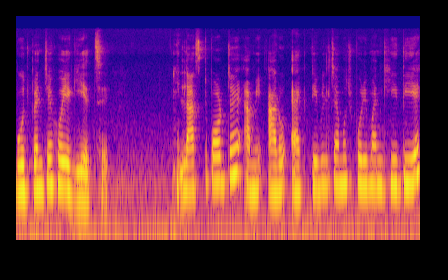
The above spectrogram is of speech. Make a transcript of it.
বুঝবেন যে হয়ে গিয়েছে। লাস্ট পর্যায়ে আমি আরও এক টেবিল চামচ পরিমাণ ঘি দিয়ে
